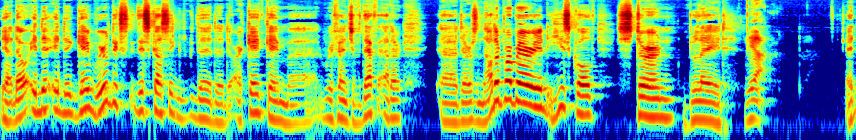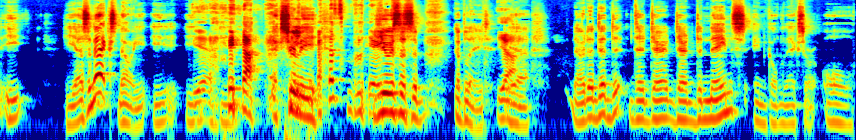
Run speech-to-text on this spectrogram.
Yeah, no. In the in the game we're dis- discussing the, the the arcade game uh, Revenge of Death Adder. Uh, there's another barbarian. He's called Stern Blade, Yeah, and he he has an axe. No, he he, he yeah, yeah. actually a blade. uses a, a blade. Yeah. No, the the the the, the, the, the names in Golden Axe are all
